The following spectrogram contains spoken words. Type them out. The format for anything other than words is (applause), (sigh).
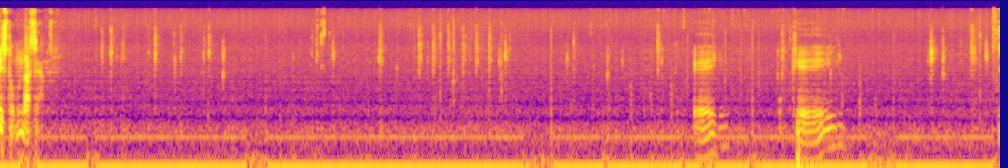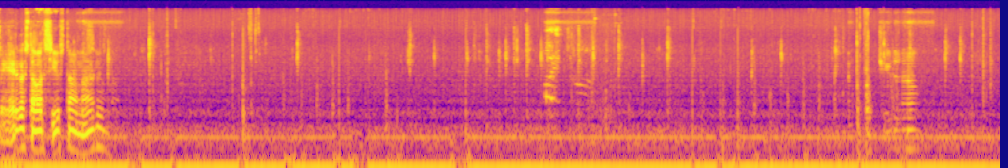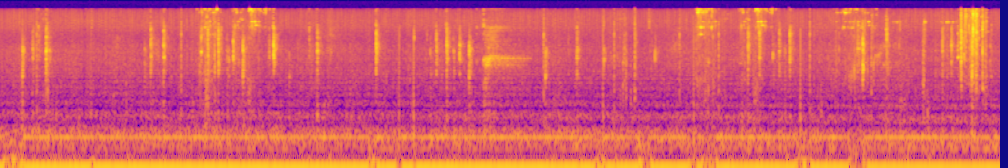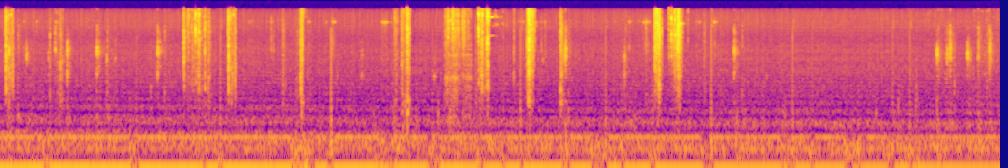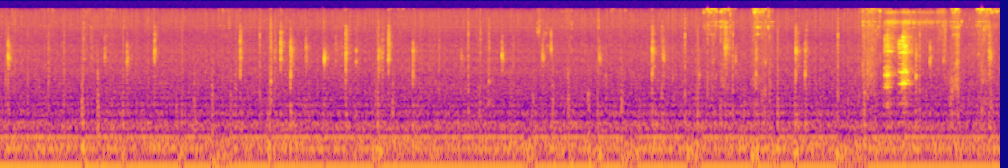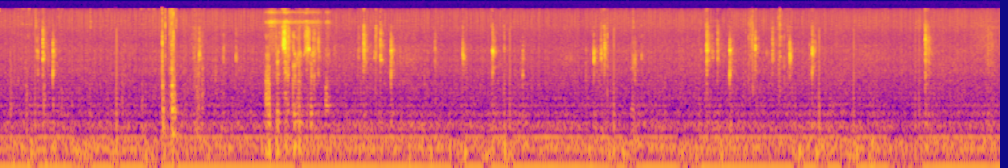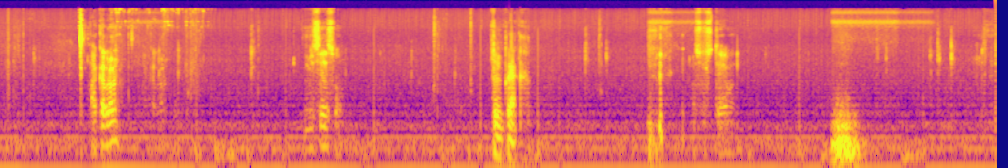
Listo, un Dacia. Ok. Ok. Verga, está vacío, está mal. Ah, pensé que era un sexto. Ah, cabrón. ¿Qué es eso? Soy un crack. Me asusté, güey.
